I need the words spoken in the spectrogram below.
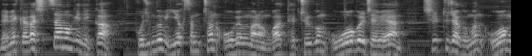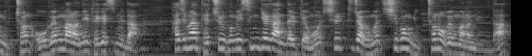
매매가가 13억이니까 보증금 2억 3,500만 원과 대출금 5억을 제외한 실투자금은 5억 6,500만 원이 되겠습니다. 하지만 대출금이 승계가 안 될 경우 실투자금은 10억 6,500만 원입니다.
